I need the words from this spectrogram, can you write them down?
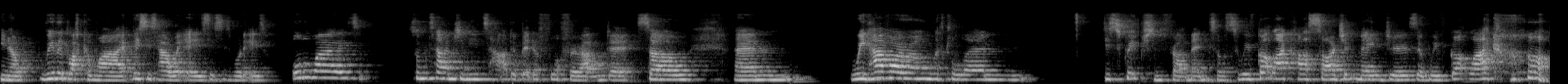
you know really black and white this is how it is this is what it is. Otherwise sometimes you need to add a bit of fluff around it. So um, we have our own little um, descriptions for our mentors. So we've got like our sergeant majors and we've got like, our,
